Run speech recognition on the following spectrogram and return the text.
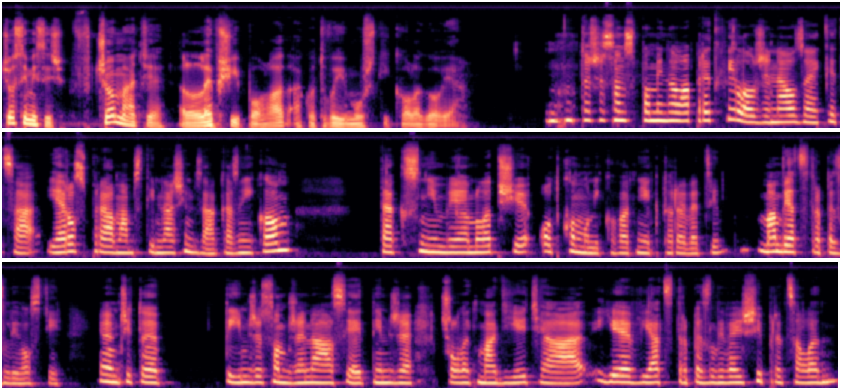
Čo si myslíš, v čom máte lepší pohľad ako tvoji mužskí kolegovia? To, čo som spomínala pred chvíľou, že naozaj, keď sa ja rozprávam s tým našim zákazníkom, tak s ním viem lepšie odkomunikovať niektoré veci. Mám viac trpezlivosti. Neviem, či to je tým, že som žena, asi aj tým, že človek má dieťa a je viac trpezlivejší, predsa len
